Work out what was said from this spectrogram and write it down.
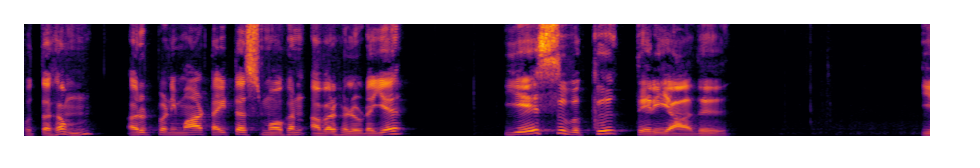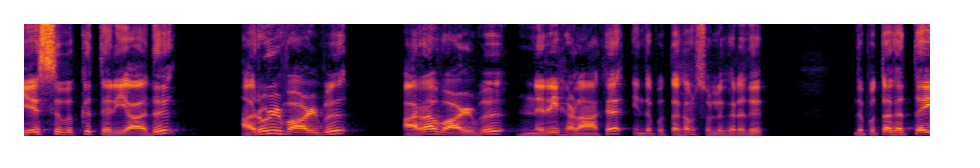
புத்தகம் அருட்பணிமா டைட்டஸ் மோகன் அவர்களுடைய இயேசுவுக்கு தெரியாது. இயேசுவுக்கு தெரியாது. அருள் வாழ்வு அறவாழ்வு நெறிகளாக இந்த புத்தகம் சொல்லுகிறது. இந்த புத்தகத்தை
